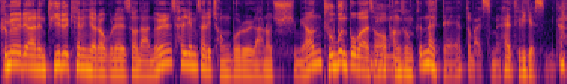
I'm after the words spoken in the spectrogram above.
금요일에 하는 뒤를 캐는 여러분에서 나눌 살림살이 정보를 나눠주시면 두 분 뽑아서 네. 방송 끝날 때 또 말씀을 해드리겠습니다.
